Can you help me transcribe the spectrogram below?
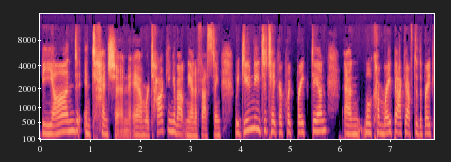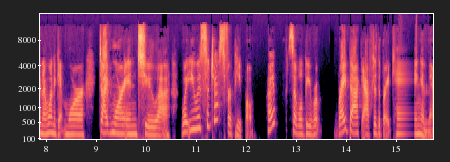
Beyond Intention. And we're talking about manifesting. We do need to take a quick break, Dan, and we'll come right back after the break. And I want to get more, dive more into uh, what you would suggest for people. Right. So we'll be right back after the break. Hang in there.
